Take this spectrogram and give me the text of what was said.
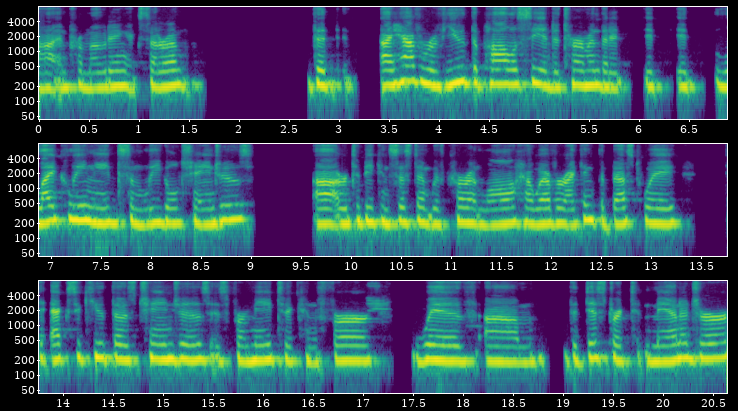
uh, and promoting, et cetera. The, I have reviewed the policy and determined that it, it, it likely needs some legal changes uh, or to be consistent with current law. However, I think the best way to execute those changes is for me to confer with um, the district manager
